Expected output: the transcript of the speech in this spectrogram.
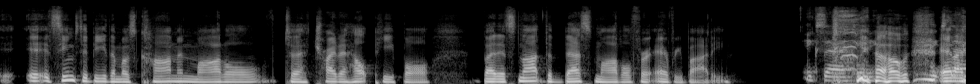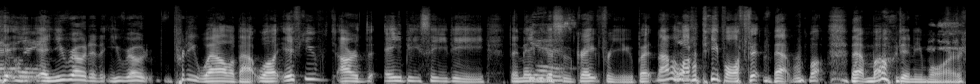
it, it, seems to be the most common model to try to help people, but it's not the best model for everybody. Exactly. you know, exactly. and I and you wrote it. You wrote pretty well about well, if you are the A B C D, then maybe yes. this is great for you. But not a lot of people fit in that that mode anymore.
